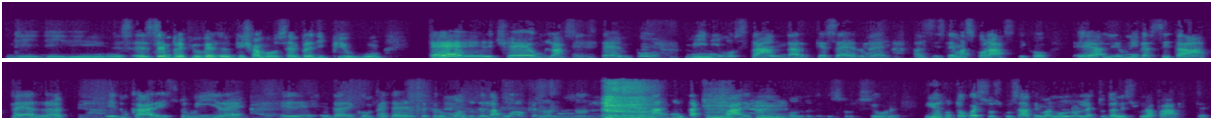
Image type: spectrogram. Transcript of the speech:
di, di, sempre, più, diciamo, sempre di più e c'è un lasso di tempo minimo standard che serve al sistema scolastico e alle università per educare, istruire e, e dare competenze per un mondo del lavoro che non, non, non ha niente a che fare con il mondo dell'istruzione. Io tutto questo, scusate, ma non l'ho letto da nessuna parte.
